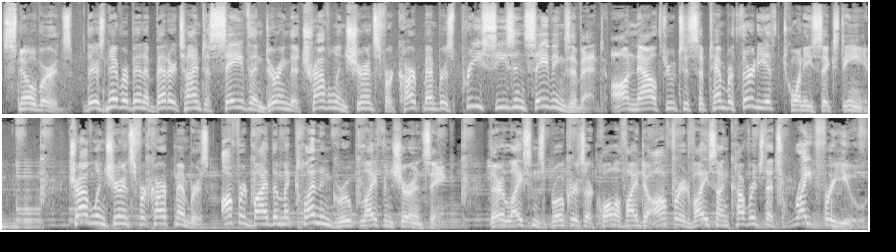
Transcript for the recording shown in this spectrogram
Snowbirds, there's never been a better time to save than during the Travel Insurance for CARP members pre-season savings event on now through to September 30th, 2016. Travel Insurance for CARP members offered by the McLennan Group Life Insurance Inc. Their licensed brokers are qualified to offer advice on coverage that's right for you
